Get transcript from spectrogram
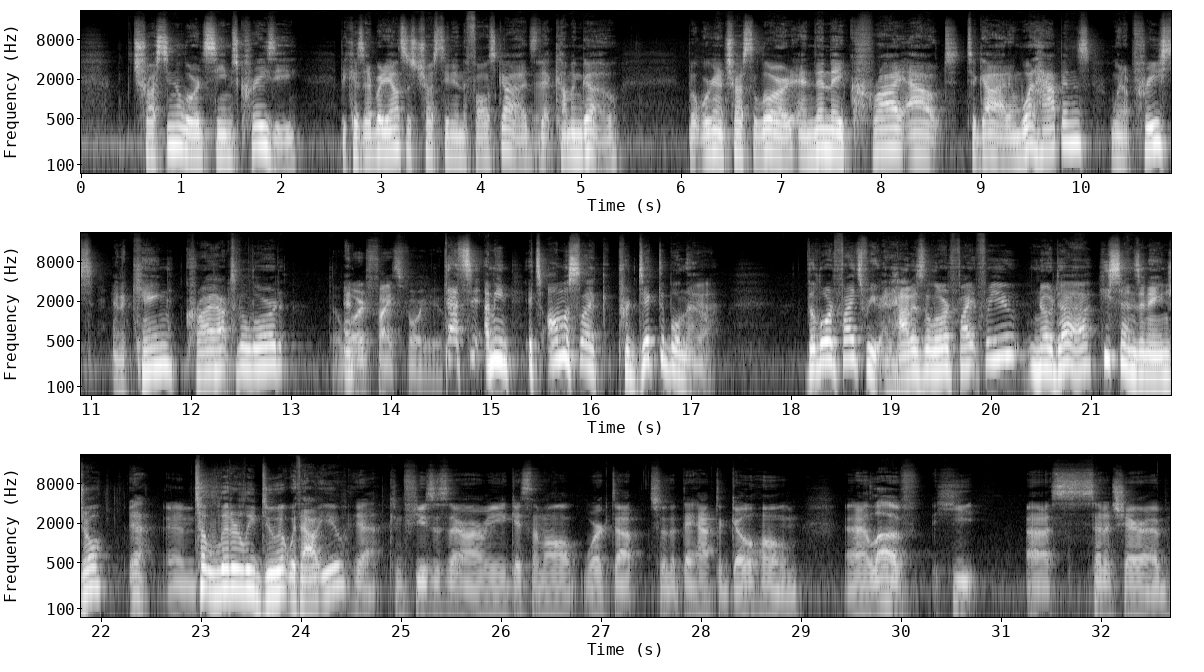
Trusting the Lord seems crazy because everybody else is trusting in the false gods that come and go. But we're going to trust the Lord. And then they cry out to God. And what happens when a priest and a king cry out to the Lord? The Lord fights for you. That's it. I mean, it's almost like predictable now. Yeah. The Lord fights for you. And how does the Lord fight for you? No duh. He sends an angel Yeah. And to literally do it without you. yeah, confuses their army, gets them all worked up so that they have to go home. And I love he uh Sennacherib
